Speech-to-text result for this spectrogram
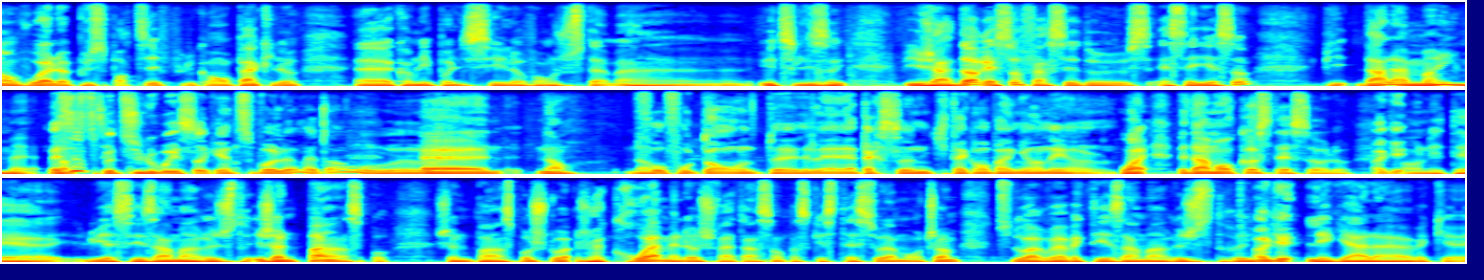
on voit le plus sportif, plus compact, là, euh, comme les policiers là, vont justement euh, utiliser. Puis j'adorais ça, faire ces deux, essayer ça. Puis dans la même. Mais ça, tu peux-tu louer ça quand tu vas là, mettons? Euh, non. Faut, faut que ton, la, personne qui t'accompagne en ait un. Ouais, mais dans mon cas, c'était ça. Là. On était, euh, lui a ses armes enregistrées. Je ne pense pas. Je ne pense pas. Je dois, je crois, mais là, je fais attention parce que c'était ça à mon chum. Tu dois arriver avec tes armes enregistrées, légales, avec euh,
